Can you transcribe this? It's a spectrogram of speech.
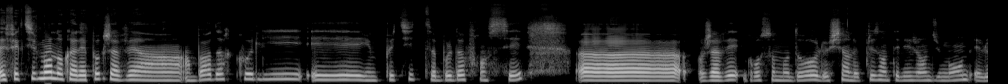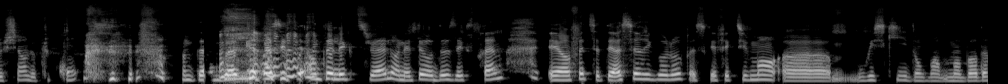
effectivement, donc à l'époque, j'avais un, un, border collie et une petite bulldog français j'avais grosso modo le chien le plus intelligent du monde et le chien le plus con en termes de capacité intellectuelle. On était aux deux extrêmes. Et en fait, c'était assez rigolo parce qu'effectivement, euh, Whisky, donc mon, border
